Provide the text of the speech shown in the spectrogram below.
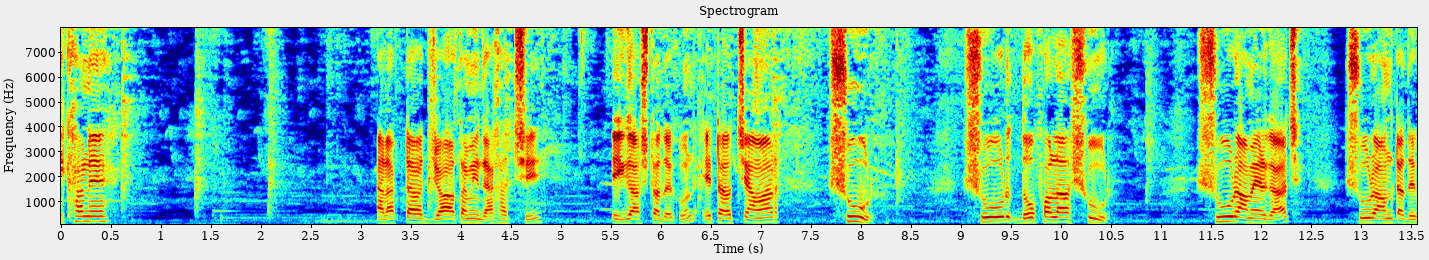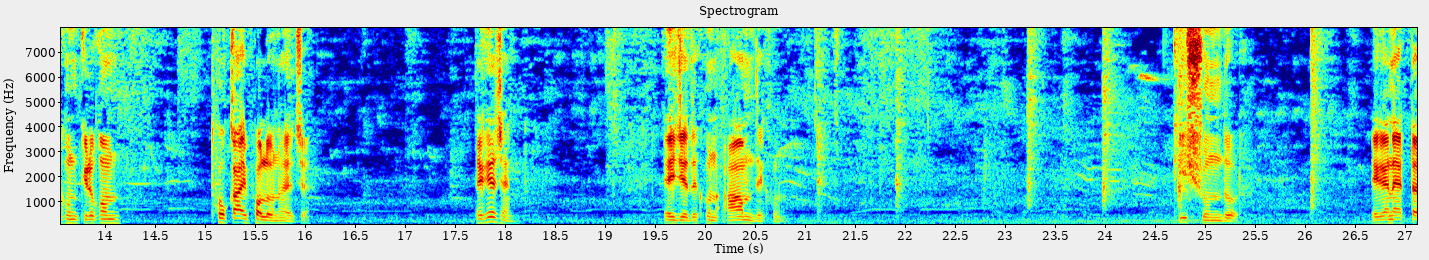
এখানে আর একটা জাত আমি দেখাচ্ছি। এই গাছটা দেখুন, এটা হচ্ছে আমার সুর সুর দোফলা সুর সুর আমের গাছ। সুর আমটা দেখুন কীরকম থোকায় ফলন হয়েছে। দেখেছেন? এই যে দেখুন, আম দেখুন। কি সুন্দর। এখানে একটা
